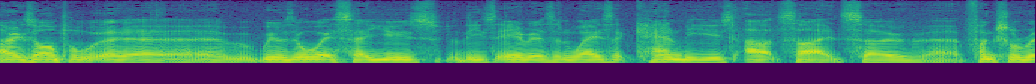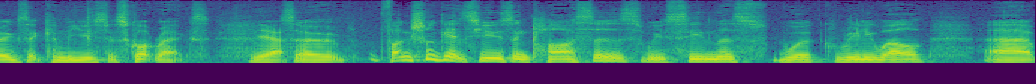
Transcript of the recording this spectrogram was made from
Our example, uh, we would always say use these areas in ways that can be used outside. So uh, functional rigs that can be used as squat racks. Yeah. So functional gets used in classes. We've seen this work really well uh,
